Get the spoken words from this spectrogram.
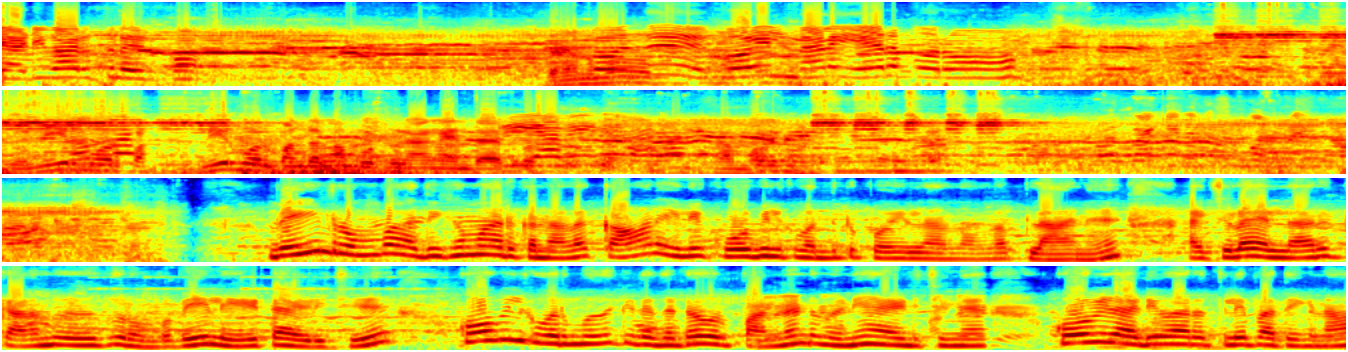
அடிவாரத்தில் இருக்கோம். இப்போ வந்து கோயில் மேலே ஏற போகிறோம் நீர்மோர் ப- நீர்மோர் பந்தல்லாம் போட்டிருக்காங்க இந்த வெயில் ரொம்ப அதிகமாக இருக்கனால காலையிலே கோவிலுக்கு வந்துட்டு போயிடலாம் தாங்க பிளானு ஆக்சுவலாக எல்லோரும் கிளம்புறதுக்கு ரொம்பவே லேட் ஆயிடுச்சு. கோவிலுக்கு வரும்போது கிட்டத்தட்ட ஒரு பன்னெண்டு மணி ஆயிடுச்சுங்க. கோவில் அடிவாரத்திலே பார்த்தீங்கன்னா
